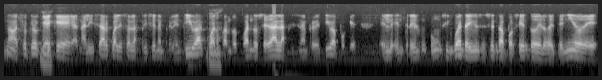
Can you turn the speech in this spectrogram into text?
No, yo creo que hay que analizar cuáles son las prisiones preventivas, cuándo, cuando, se dan las prisiones preventivas, porque el, entre un 50 y un 60% de los detenidos de,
